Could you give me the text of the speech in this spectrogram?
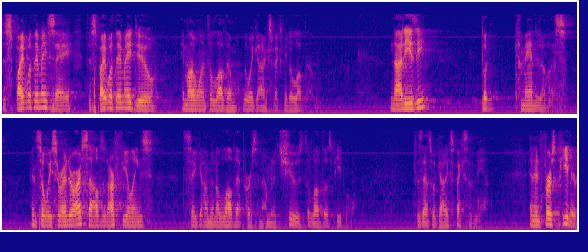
Despite what they may say, despite what they may do, am I willing to love them the way God expects me to love them? Not easy, but commanded of us. And so we surrender ourselves and our feelings To say, I'm going to love that person. I'm going to choose to love those people. Because that's what God expects of me. And in 1 Peter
